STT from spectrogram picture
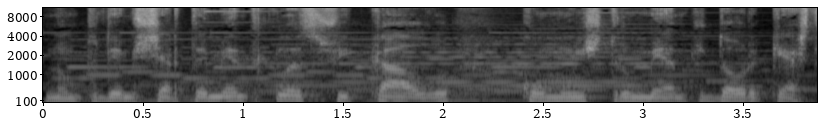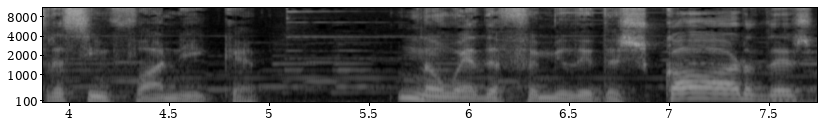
Não podemos certamente classificá-lo como um instrumento da orquestra sinfónica. Não é da família das cordas,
